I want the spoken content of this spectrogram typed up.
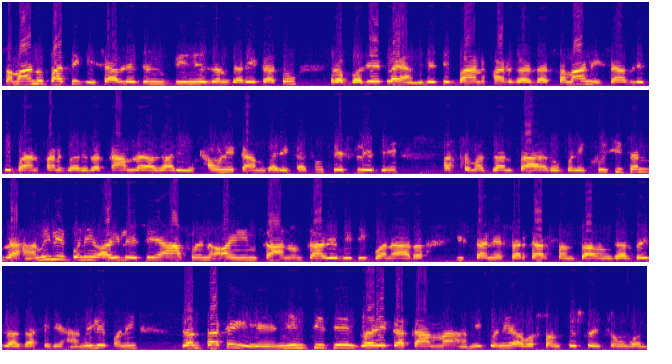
समानुपातिक हिसाबले जुन विनियोजन गरेका छौँ र बजेटलाई हामीले चाहिँ बाँडफाँड गर्दा समान हिसाबले चाहिँ बाँडफाँड गरेर कामलाई अगाडि उठाउने काम गरेका छौँ त्यसले चाहिँ वास्तवमा जनताहरू पनि खुसी छन् र हामीले पनि अहिले चाहिँ आफ्नो ऐन कानुन कार्यविधि बनाएर स्थानीय सरकार सञ्चालन गर्दै गर्दाखेरि हामीले पनि जनताकै निम्ति चाहिँ गरेका काममा हामी पनि अब सन्तुष्टै छौँ भन्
